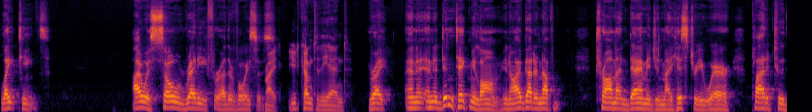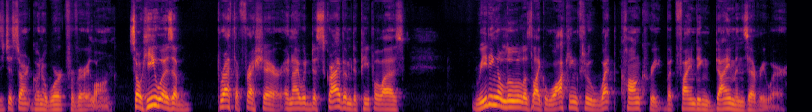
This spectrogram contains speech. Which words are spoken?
late teens, I was so ready for other voices. right, you'd come to the end. Right. And it, and it didn't take me long. You know, I've got enough trauma and damage in my history where platitudes just aren't going to work for very long. So he was a breath of fresh air. And I would describe him to people as reading Ellul is like walking through wet concrete, but finding diamonds everywhere.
